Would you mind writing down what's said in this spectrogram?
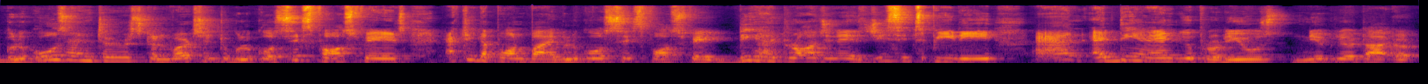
Glucose enters, converts into glucose 6-phosphates, acted upon by glucose 6-phosphate dehydrogenase G6PD, and at the end you produce nucleotide, uh,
